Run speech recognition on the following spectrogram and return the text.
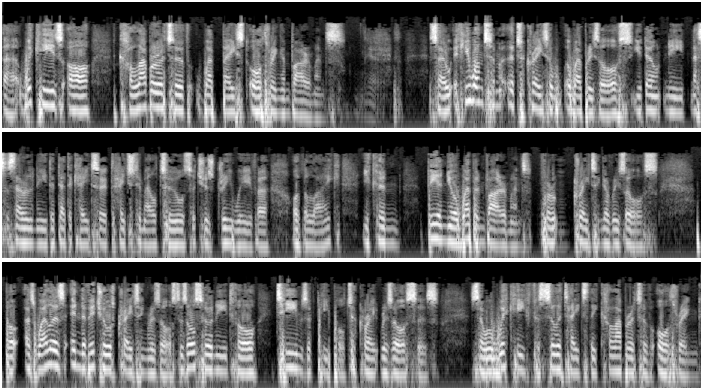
Uh, wikis are collaborative web-based authoring environments. Yeah. So if you want to, to create a, a, web resource, you don't need necessarily need a dedicated HTML tool such as Dreamweaver or the like. You can be in your web environment for creating a resource. But as well as individuals creating resources, there's also a need for teams of people to create resources. So a wiki facilitates the collaborative authoring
